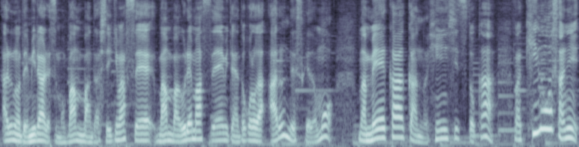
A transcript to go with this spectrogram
あるのでミラーレスもバンバン出していきますぜ、バンバン売れますぜ、みたいなところがあるんですけども、まあメーカー間の品質とか、まあ機能差に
